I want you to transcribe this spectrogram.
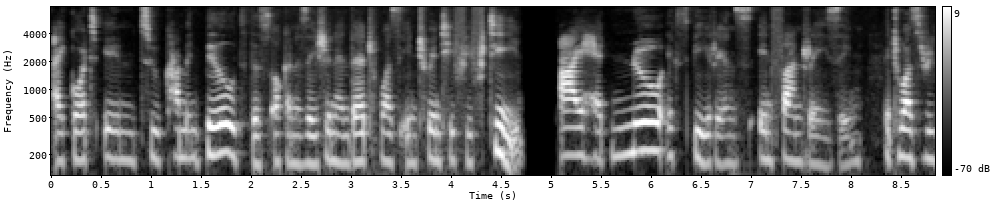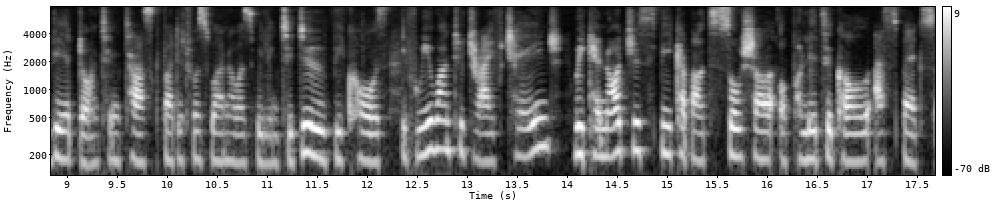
I got in to come and build this organization, and that was in 2015. I had no experience in fundraising. It was really a daunting task, but it was one I was willing to do because if we want to drive change, we cannot just speak about social or political aspects.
